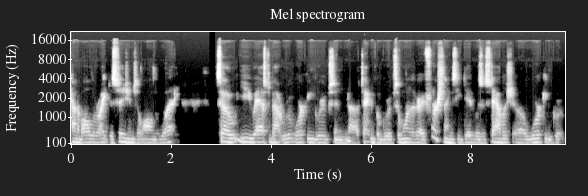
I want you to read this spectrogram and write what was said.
kind of all the right decisions along the way. So you asked about working groups and uh, technical groups. So one of the very first things he did was establish a working group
